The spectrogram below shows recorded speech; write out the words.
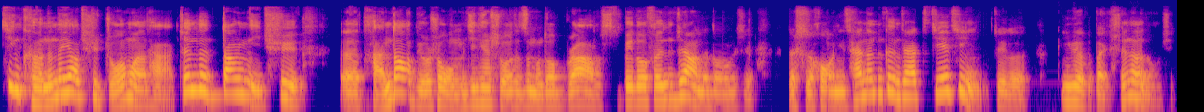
尽可能的要去琢磨它。真的，当你去。呃，谈到比如说我们今天说的这么多 Brahms、贝多芬这样的东西的时候，你才能更加接近这个音乐本身的东西。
